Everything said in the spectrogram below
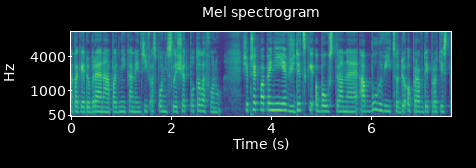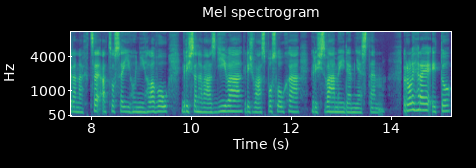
a tak je dobré nápadníka nejdřív aspoň slyšet po telefonu. Že překvapení je vždycky oboustrané a Bůh ví, co doopravdy protistrana chce a co se jí honí hlavou, když se na vás dívá, když vás poslouchá, když s vámi jde městem. Roli hraje i to,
